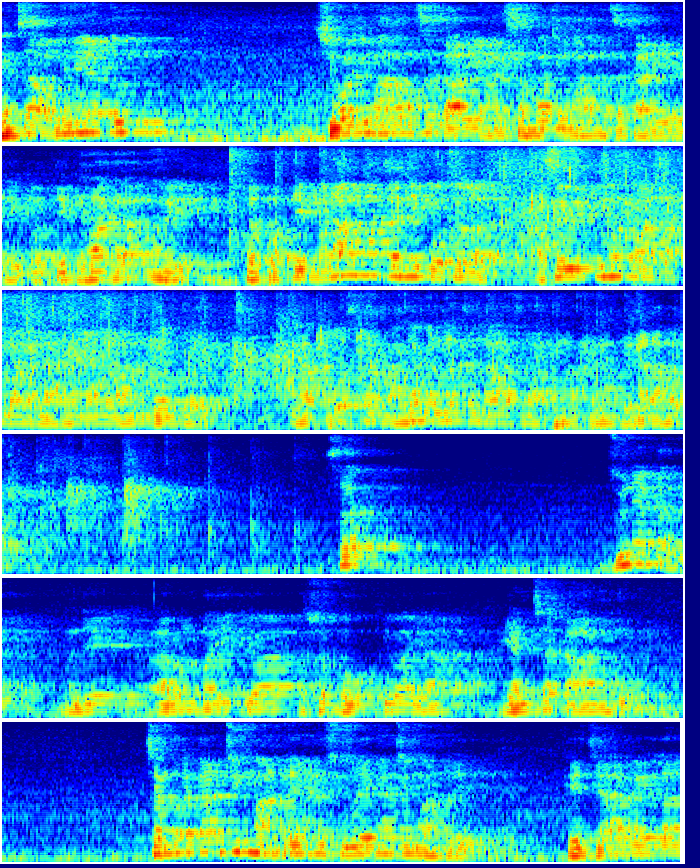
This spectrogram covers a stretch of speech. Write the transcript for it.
यांच्या अभिनयातून शिवाजी महाराजांचं कार्य आणि संभाजी महाराजांचं कार्य हे प्रत्येक घराघरात नव्हे तर प्रत्येक मनामनात ज्यांनी पोहोचवलं असं व्यक्तिमत्व आज आपल्यामध्ये आहे आणि मला आनंद होतो आहे हा पुरस्कार माझ्या वडिलांच्या नावाचा आपण त्यांना देणार आहोत. सर जुन्या काळी म्हणजे अरुणभाई किंवा अशोक भाऊ किंवा या यांच्या काळामध्ये चंद्रकांतची मांढरे आणि सूर्यकांतची मांढरे हे ज्या वेळेला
